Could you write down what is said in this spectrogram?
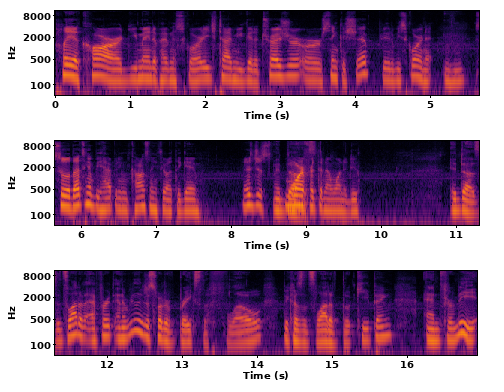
play a card you may end up having to score it each time you get a treasure or sink a ship you're going to be scoring it hmm so that's going to be happening constantly throughout the game it's just It more effort than i want to do It does. It's a lot of effort, and it really just sort of breaks the flow because it's a lot of bookkeeping. And for me,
